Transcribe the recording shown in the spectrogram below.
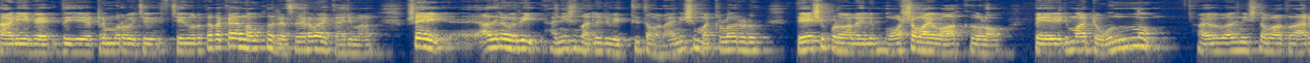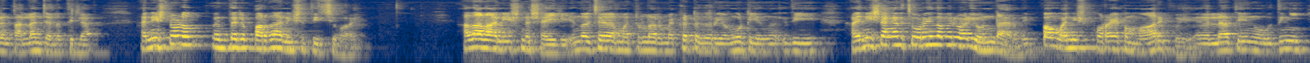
താടിയൊക്കെ ഇത് ട്രിമ്മർ വെച്ച് ചെയ്തു കൊടുക്കുക. അതൊക്കെ നമുക്ക് രസകരമായ കാര്യമാണ്. പക്ഷേ അതിനൊരു അനീഷ് നല്ലൊരു വ്യക്തിത്വമാണ്. അനീഷ് മറ്റുള്ളവരോട് ദേഷ്യപ്പെടുകയാണെങ്കിലും മോശമായ വാക്കുകളോ പെരുമാറ്റമോ ഒന്നും അനീഷിന്റെ ഭാഗത്ത് ആരും തല്ലാൻ ചെല്ലത്തില്ല. അനീഷിനോട് എന്തെങ്കിലും പറഞ്ഞാൽ അനീഷ് തിരിച്ചു പറയും. അതാണ് അനീഷിന്റെ ശൈലി. എന്ന് വെച്ചാൽ മറ്റുള്ളവർ മെക്കെട്ട് കയറി അങ്ങോട്ട് ചെയ്യുന്നു ഇത് ഈ അനീഷ് അങ്ങനെ ചൊറിയുന്ന പരിപാടി ഉണ്ടായിരുന്നു. ഇപ്പം അനീഷ് കുറേയൊക്കെ മാറിപ്പോയി. എല്ലാത്തിൽ നിന്ന് ഒതുങ്ങി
